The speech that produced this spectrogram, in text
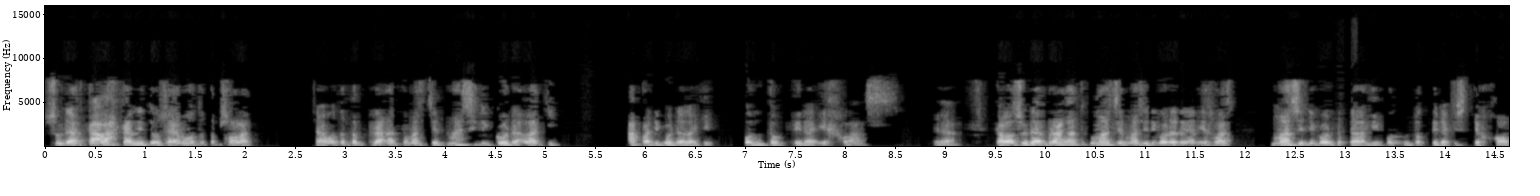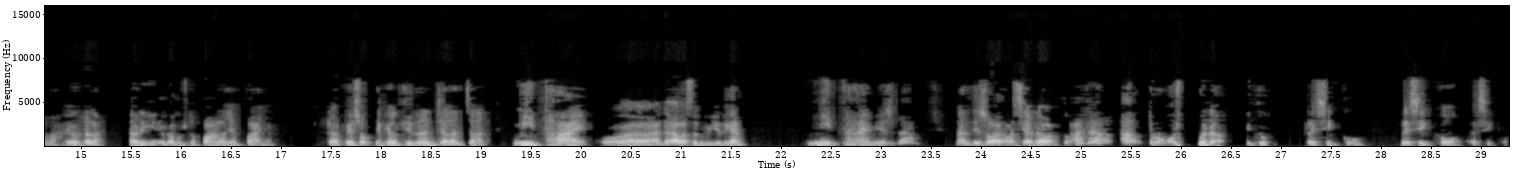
Sudah kalahkan itu. Saya mau tetap sholat. Saya mau tetap berangkat ke masjid. Masih digoda lagi. Apa digoda lagi? Untuk tidak ikhlas. Ya. Kalau sudah berangkat ke masjid masih digoda dengan ikhlas, masih digoda lagi untuk tidak istiqomah. Ya udahlah, hari ini kamu sudah pahalanya banyak. Sudah besok tinggal giliran jalan-jalan. Me time. Wah, ada alasan begitu kan? Me time. Ya sudah. Nanti soal masih ada waktu. Ada ah, terus goda. Itu resiko, resiko, resiko.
